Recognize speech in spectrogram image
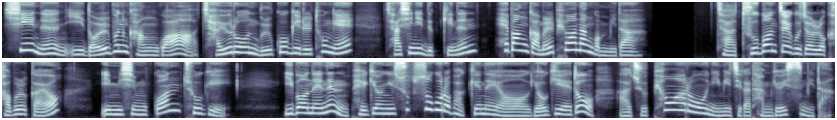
시인은 이 넓은 강과 자유로운 물고기를 통해 자신이 느끼는 해방감을 표현한 겁니다. 자, 두 번째 구절로 가볼까요? 임심권 초기. 이번에는 배경이 숲속으로 바뀌네요. 여기에도 아주 평화로운 이미지가 담겨 있습니다.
